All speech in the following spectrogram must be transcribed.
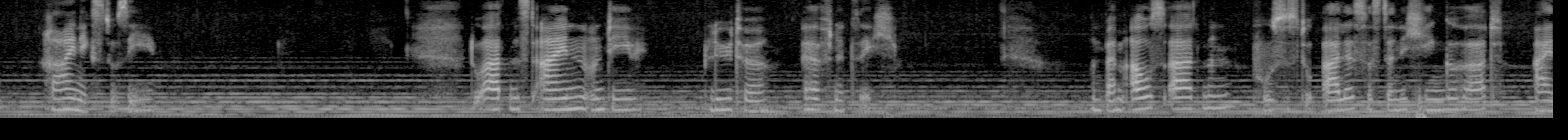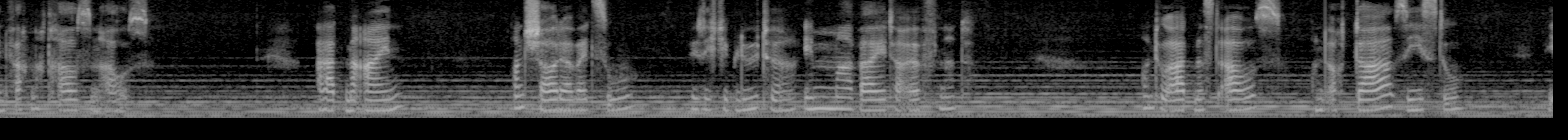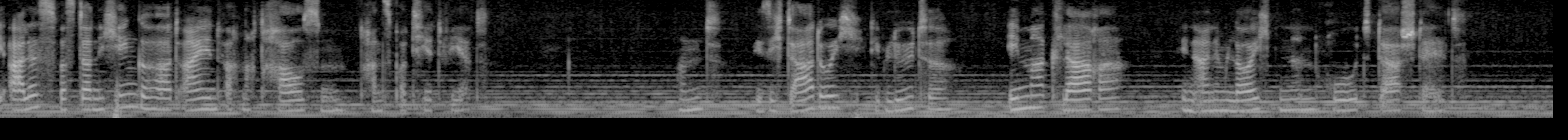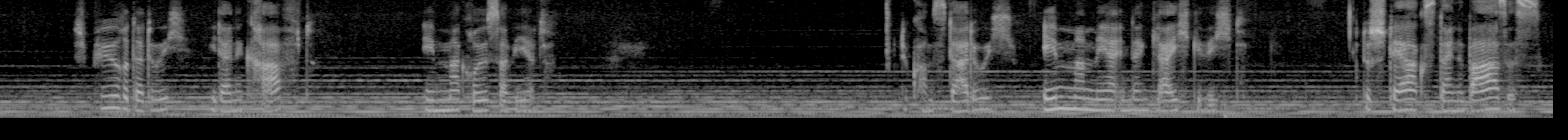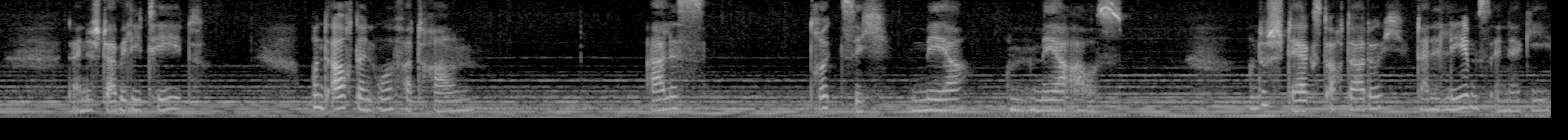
reinigst du sie. Du atmest ein und die Blüte öffnet sich. Und beim Ausatmen pustest du alles, was da nicht hingehört, einfach nach draußen aus. Atme ein und schau dabei zu, wie sich die Blüte immer weiter öffnet. Und du atmest aus und auch da siehst du, wie alles, was da nicht hingehört, einfach nach draußen transportiert wird. Und wie sich dadurch die Blüte immer klarer in einem leuchtenden Rot darstellt. Spüre dadurch, wie deine Kraft immer größer wird. Du kommst dadurch immer mehr in dein Gleichgewicht. Du stärkst deine Basis, deine Stabilität und auch dein Urvertrauen. Alles drückt sich mehr und mehr aus. Und du stärkst auch dadurch deine Lebensenergie.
